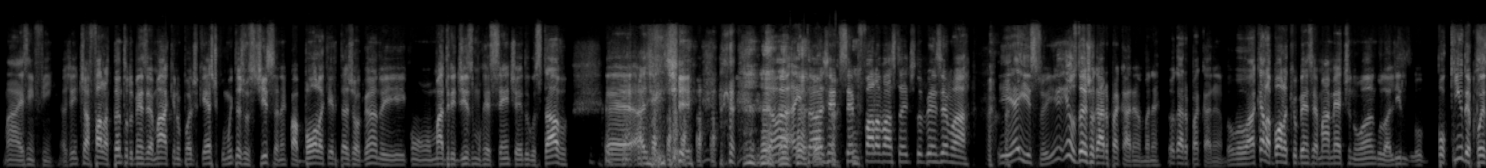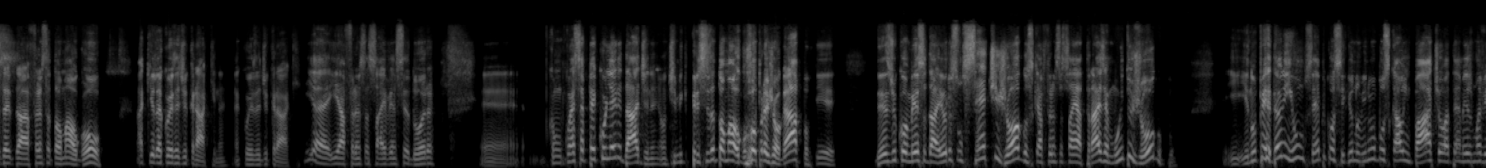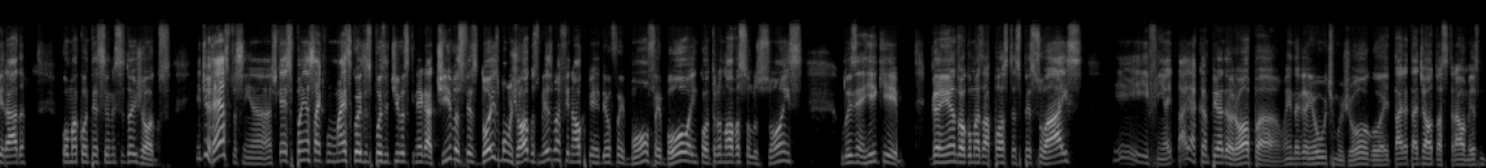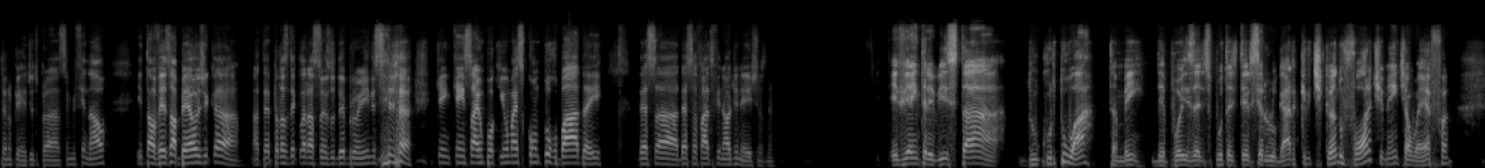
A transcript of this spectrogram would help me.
Mas, enfim, a gente já fala tanto do Benzema aqui no podcast com muita justiça, né? Com a bola que ele está jogando e com o madridismo recente aí do Gustavo. É, a gente... então, a, então, a gente sempre fala bastante do Benzema. E é isso. E, e os dois jogaram para caramba, né? Jogaram para caramba. Aquela bola que o Benzema mete no ângulo ali, um pouquinho depois da, da França tomar o gol, aquilo é coisa de craque, né? É coisa de craque. E, a, e a França sai vencedora. É, com, com essa peculiaridade, né? É um time que precisa tomar o gol para jogar, porque Desde o começo da Euro, são sete jogos que a França sai atrás, é muito jogo, pô. E, e, não perdeu nenhum, sempre conseguiu, no mínimo, buscar o um empate ou até mesmo uma virada, como aconteceu nesses dois jogos. E de resto, assim, acho que a Espanha sai com mais coisas positivas que negativas, fez dois bons jogos, mesmo a final que perdeu foi bom, foi boa, encontrou novas soluções. Luiz Henrique ganhando algumas apostas pessoais. E, enfim, a Itália é campeã da Europa, ainda ganhou o último jogo. A Itália está de alto astral, mesmo tendo perdido para a semifinal. E talvez a Bélgica, até pelas declarações do De Bruyne, seja quem, quem sai um pouquinho mais conturbada aí dessa, dessa fase final de Nations, né? Teve a entrevista do Courtois também, depois da disputa de terceiro lugar, criticando fortemente a UEFA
